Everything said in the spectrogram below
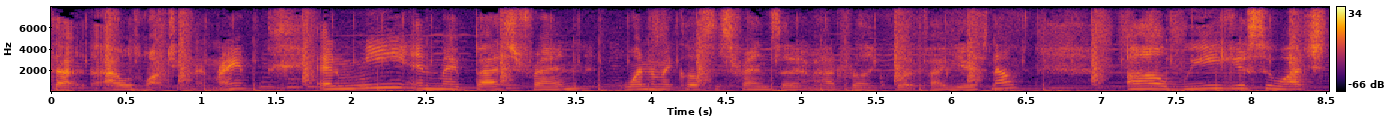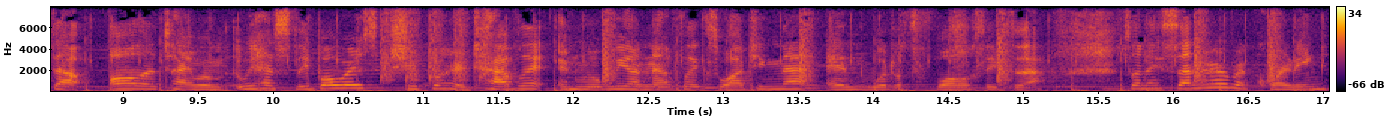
that I was watching them, right? And me and my best friend, one of my closest friends that I've had for like what five years now, uh, we used to watch that all the time. When we had sleepovers, she put her tablet and we'll be on Netflix watching that and we'll just fall asleep to that. So then I sent her a recording,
